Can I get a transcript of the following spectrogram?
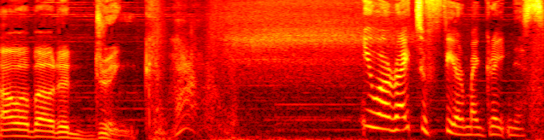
How about a drink? You are right to fear my greatness.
